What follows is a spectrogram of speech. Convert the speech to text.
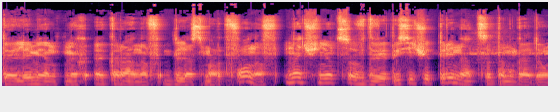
Фотоэлементных экранов для смартфонов начнется в 2013 году.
